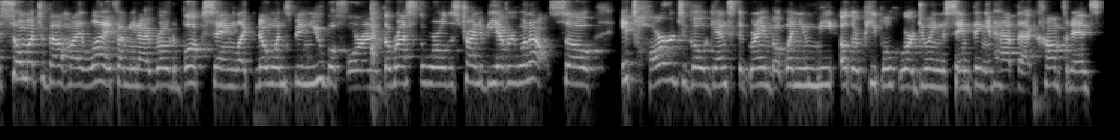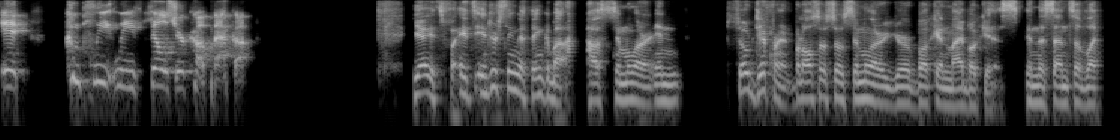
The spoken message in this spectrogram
so much about my life. I mean, I wrote a book saying like no one's been you before and the rest of the world is trying to be everyone else. So it's hard to go against the grain, but when you meet other people who are doing the same thing and have that confidence, it completely fills your cup back up. Yeah, it's it's interesting to think about how similar in so different, but also so similar your book and my book is in the sense of like,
